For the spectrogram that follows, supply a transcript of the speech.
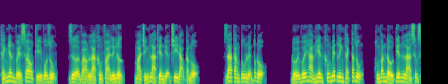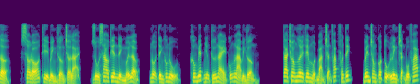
thánh nhân về sau thì vô dụng, dựa vào là không phải linh lực, mà chính là thiên địa chi đạo cảm lộ gia tăng tu luyện tốc độ. Đối với hàn hiên không biết linh thạch tác dụng, hùng văn đầu tiên là xương sở sau đó thì bình thường trở lại, dù sao thiên đình mới lập, nội tình không đủ, không biết những thứ này cũng là bình thường ta cho ngươi thêm một bản trận pháp phân tích, bên trong có tụ linh trận bố pháp,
